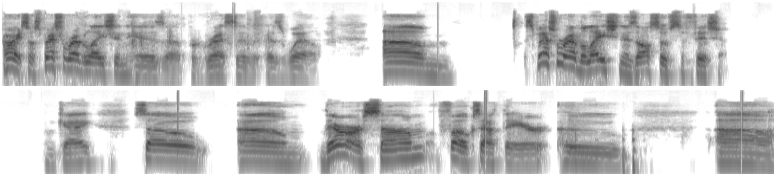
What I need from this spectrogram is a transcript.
all right, so special revelation is uh, progressive as well. Um, special revelation is also sufficient. Okay, so um, there are some folks out there who uh,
